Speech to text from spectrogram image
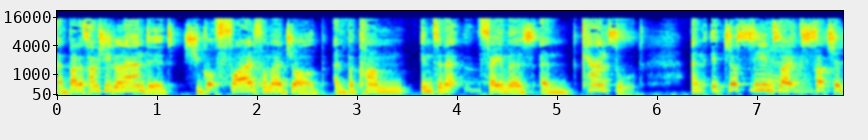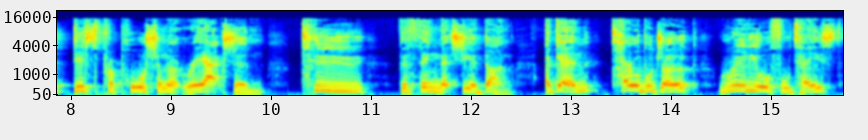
And by the time she landed, she got fired from her job and become internet famous and cancelled. And it just seems yeah. like such a disproportionate reaction to the thing that she had done. Again, terrible joke, really awful taste,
